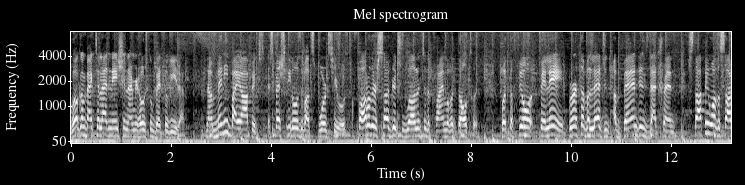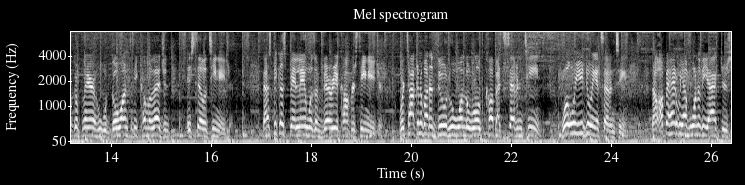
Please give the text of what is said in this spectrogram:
Welcome back to LatiNation. I'm your host, Humberto Guida. Now, many biopics, especially those about sports heroes, follow their subjects well into the prime of adulthood. But the film Pelé, Birth of a Legend, abandons that trend, stopping while the soccer player who would go on to become a legend is still a teenager. That's because Pelé was a very accomplished teenager. We're talking about a dude who won the World Cup at 17. What were you doing at 17? Now, up ahead, we have one of the actors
